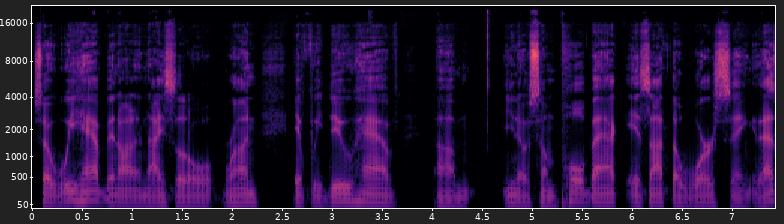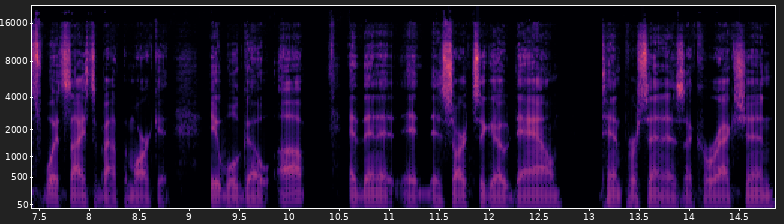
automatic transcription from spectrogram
So we have been on a nice little run. If we do have, um, you know, some pullback, it's not the worst thing. That's what's nice about the market. It will go up and then it, it, it starts to go down 10% as a correction,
